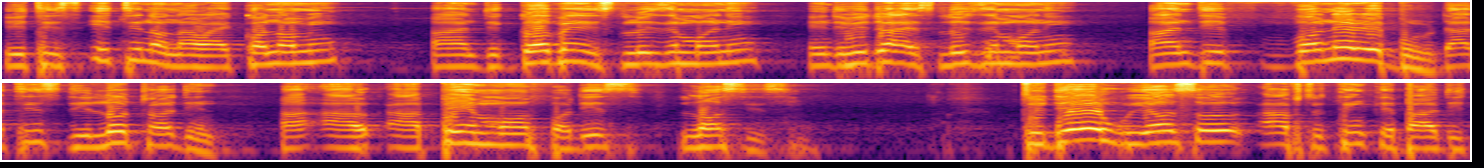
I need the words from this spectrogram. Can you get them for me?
it is eating on our economy, and the government is losing money, individual is losing money, and the vulnerable, that is the low trading, are, are, are paying more for these losses. Today, we also have to think about the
